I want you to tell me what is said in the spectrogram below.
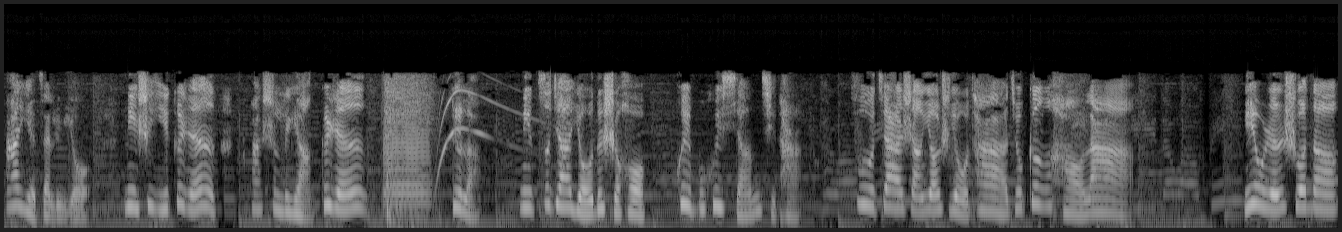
他也在旅游。你是一个人，他是两个人。对了，你自驾游的时候会不会想起他？副驾上要是有他就更好啦。”也有人说呢，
